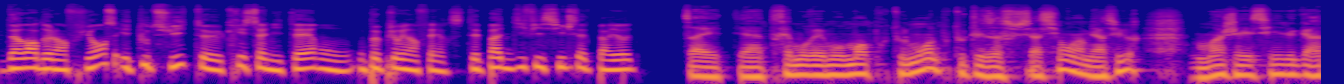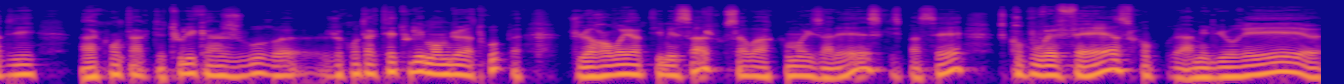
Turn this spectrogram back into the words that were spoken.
d'avoir de l'influence. Et tout de suite, crise sanitaire, on, on peut plus rien faire. C'était pas difficile cette période? Ça a été un très mauvais moment pour tout le monde, pour toutes les associations, hein, bien sûr. Moi, j'ai essayé de garder un contact tous les 15 jours. Euh, je contactais tous les membres de la troupe. Je leur envoyais un petit message pour savoir comment ils allaient, ce qui se passait, ce qu'on pouvait faire, ce qu'on pourrait améliorer. Euh,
